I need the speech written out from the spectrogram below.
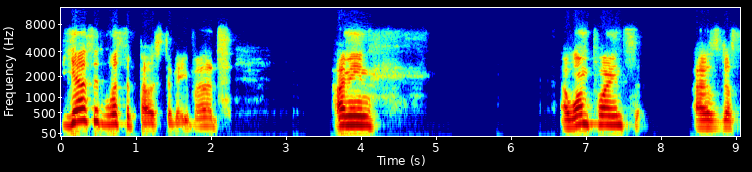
yes, it was supposed to be, but I mean, at one point, I was just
